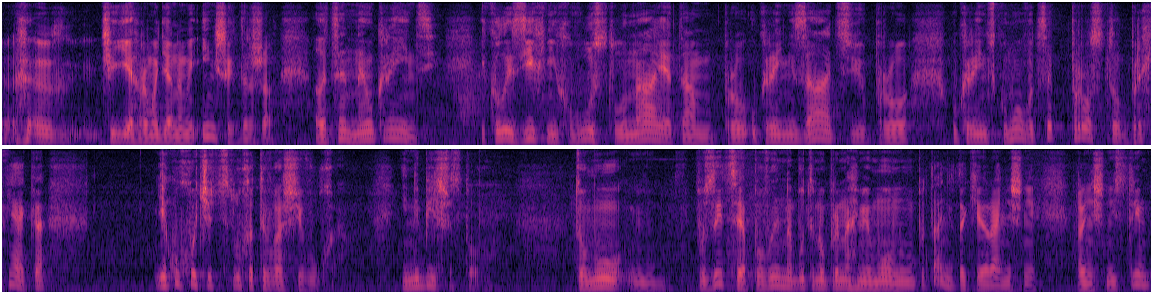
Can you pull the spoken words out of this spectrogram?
е, чи є громадянами інших держав, але це не українці. І коли з їхніх вуст лунає там про українізацію, про українську мову, це просто брехня, яка, яку хочуть слухати ваші вуха. І не більше з того. Тому позиція повинна бути, ну, принаймні, в мовному питанні, так і ранішній, ранішній стрім,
